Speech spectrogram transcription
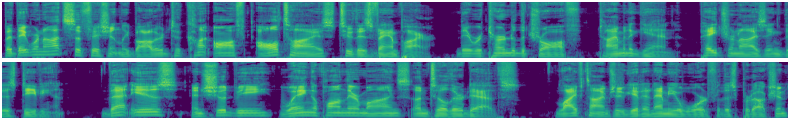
But they were not sufficiently bothered to cut off all ties to this vampire they return to the trough time and again, patronizing this deviant. That is and should be weighing upon their minds until their deaths. Lifetime should get an Emmy Award for this production.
